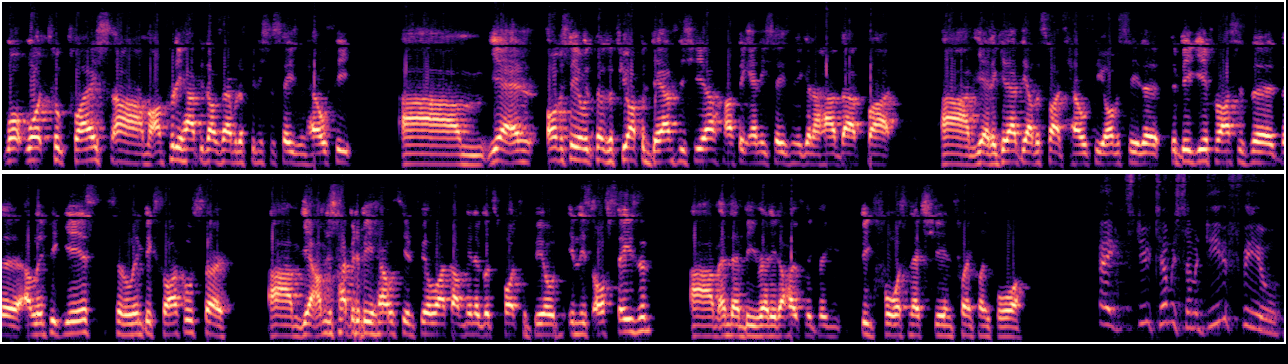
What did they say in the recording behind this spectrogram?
what what took place. Um, I'm pretty happy that I was able to finish the season healthy. Um, yeah, and obviously, was, there was a few up and downs this year. I think any season you're going to have that, but um, yeah, to get out the other side's healthy. Obviously, the, the big year for us is the the Olympic years, so the Olympic cycles. So um, yeah, I'm just happy to be healthy and feel like I'm in a good spot to build in this off season, um, and then be ready to hopefully bring big force next year in 2024. Hey, Stu, tell me something. Do you feel,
